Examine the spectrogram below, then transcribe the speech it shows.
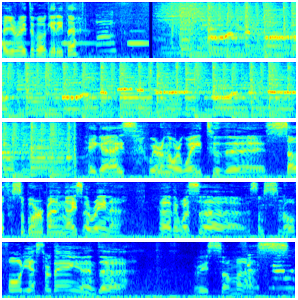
Are you ready to go, Kiarita? Yes. Hey guys, we're on our way to the South Suburban Ice Arena. Uh, there was uh, some snowfall yesterday, and uh, there is some. Uh, s- Snow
